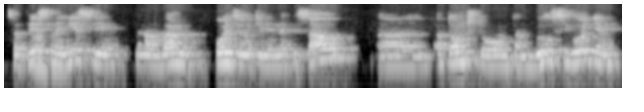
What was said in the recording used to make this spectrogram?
Соответственно, uh-huh. если там, вам пользователь написал э, о том, что он там был сегодня,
